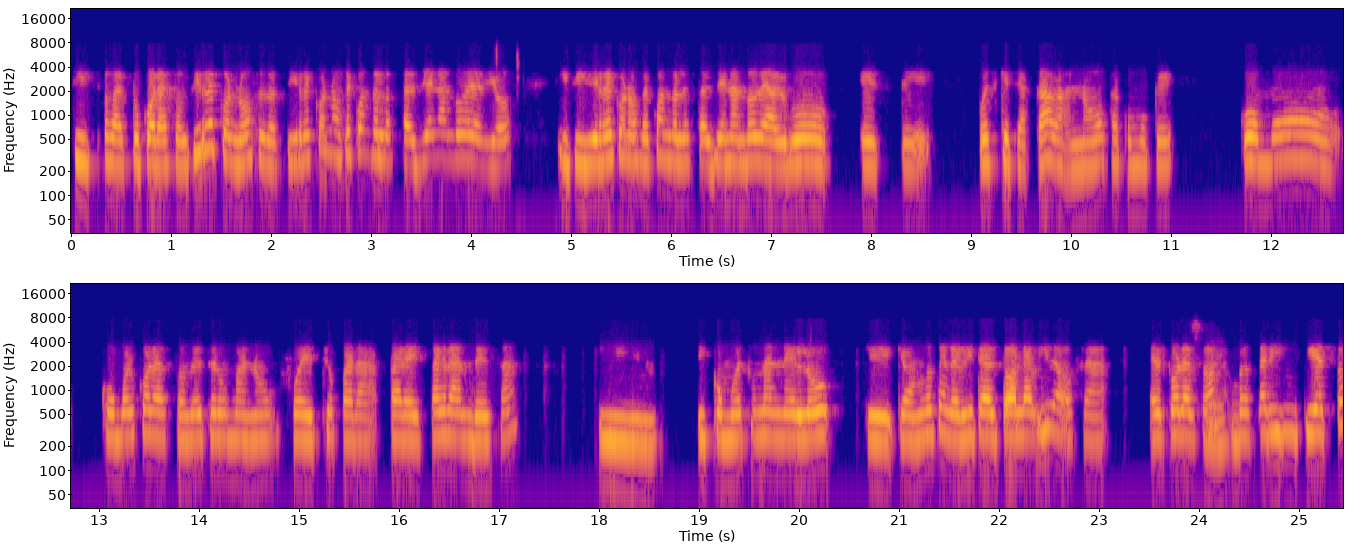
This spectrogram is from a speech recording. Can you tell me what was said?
sí, o sea, tu corazón sí reconoce, o sea, sí reconoce cuando lo estás llenando de Dios y sí reconoce cuando lo estás llenando de algo, este, pues que se acaba, ¿no? O sea, como que, como, como el corazón del ser humano fue hecho para, para esta grandeza y, y como es un anhelo que, que, vamos a tener literal toda la vida, o sea, el corazón va a estar inquieto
